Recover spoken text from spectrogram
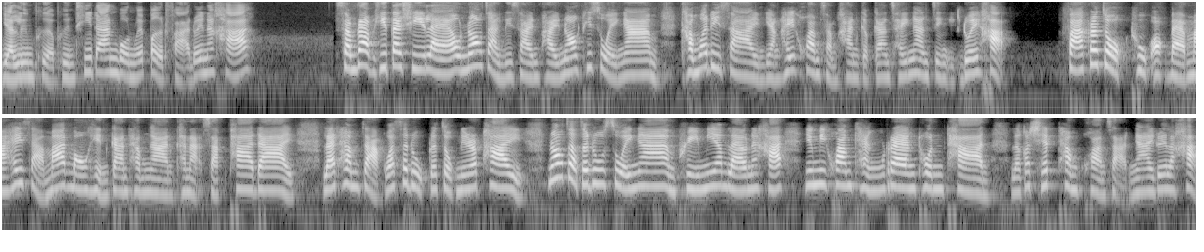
อย่าลืมเผื่อพื้นที่ด้านบนไว้เปิดฝาด้วยนะคะสำหรับฮิตาชิแล้วนอกจากดีไซน์ภายนอกที่สวยงามคำว่าดีไซน์ยังให้ความสำคัญกับการใช้งานจริงอีกด้วยค่ะ ฝากระจกถูกออกแบบมาให้สามารถมองเห็นการทำงานขณะซักผ้าได้ และทำจากวัสดุกระจกนิรภัย นอกจากจะดูสวยงามพรีเมียมแล้วนะคะ ยังมีความแข็งแรงทนทาน แล้วก็เช็ดทำความสะอาดง่ายด้วยล่ะค่ะ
